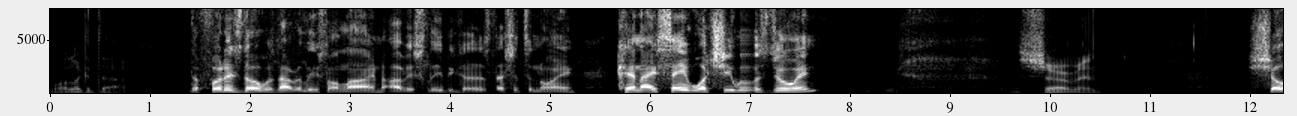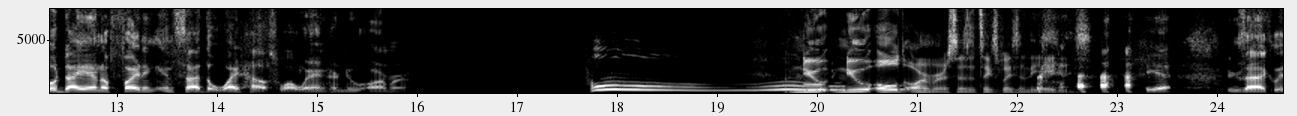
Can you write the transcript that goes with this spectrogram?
Well, look at that. The footage, though, was not released online, obviously, because that shit's annoying. Can I say what she was doing? Sure, man. Show Diana fighting inside the White House while wearing her new armor. New new old armor since it takes place in the 80s. yeah, exactly.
